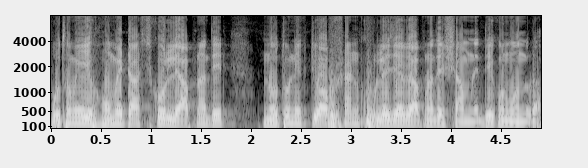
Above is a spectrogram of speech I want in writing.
প্রথমে এই হোমে টাচ করলে আপনাদের নতুন একটি অপশান খুলে যাবে আপনাদের সামনে। দেখুন বন্ধুরা,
